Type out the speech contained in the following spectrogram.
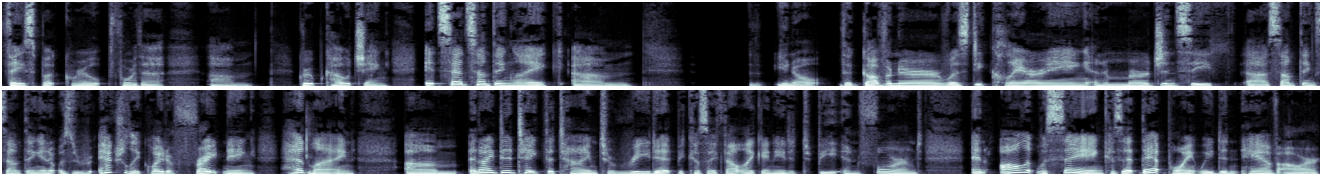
Facebook group for the um, group coaching. It said something like, um, you know, the governor was declaring an emergency, uh, something, something, and it was actually quite a frightening headline. Um, and I did take the time to read it because I felt like I needed to be informed. And all it was saying, because at that point we didn't have our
